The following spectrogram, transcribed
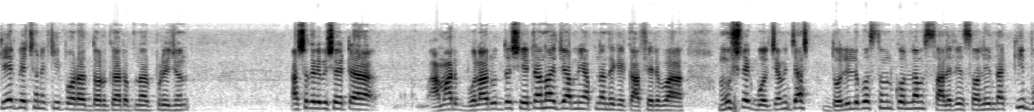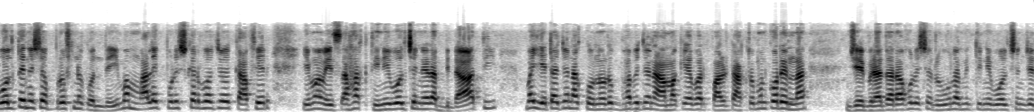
এর পেছনে কি পড়ার দরকার, আপনার প্রয়োজন? আশা করি বিষয়টা আমার বলার উদ্দেশ্য এটা নয় যে আমি আপনাদেরকে কাফের বা মুশরেক বলছি। আমি জাস্ট দলিল উপস্থাপন করলাম, সালেফে সলিনরা কি বলতেন এসব প্রশ্ন করতেন ইমাম মালিক পরিষ্কার বলছে কাফের ইমাম ইসাহাক তিনি বলছেন এরা বিদাতি। ভাই, এটা যেন কোনোরূপভাবে যেন আমাকে আবার পাল্টা আক্রমণ করেন না। যে ব্রাদার রাহুল হোসেন রুহুল আমিন তিনি বলছেন যে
